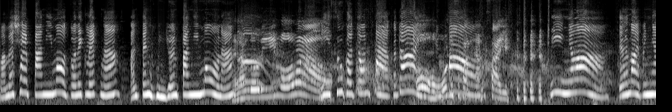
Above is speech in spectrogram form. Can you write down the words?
มันไม่ใช่ปลานิโมตัวเล็กๆนะ มันเป็นหุ่นยนต์ปลานิโมนะ ไหนลองดูดิโมเปล่านี่สู้กับโจรป่าก็ได้โอ้โหเห็นเปดูล่าสะบัดหางใส่ นี่ไงล่ะเจอหน่อยเป็นไง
